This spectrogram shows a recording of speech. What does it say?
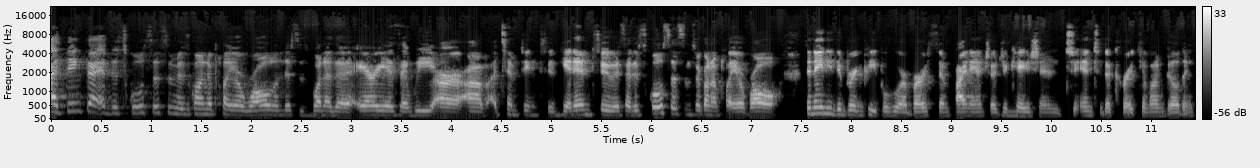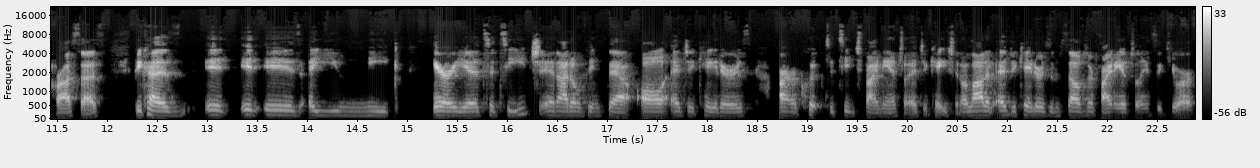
I think that the school system is going to play a role, and this is one of the areas that we are um, attempting to get into. Is that the school systems are going to play a role? Then they need to bring people who are versed in financial mm-hmm. education to into the curriculum building process because it it is a unique area to teach, and I don't think that all educators are equipped to teach financial education. A lot of educators themselves are financially insecure.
